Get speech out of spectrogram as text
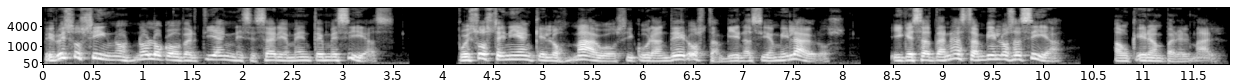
pero esos signos no lo convertían necesariamente en Mesías, pues sostenían que los magos y curanderos también hacían milagros, y que Satanás también los hacía, aunque eran para el mal.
